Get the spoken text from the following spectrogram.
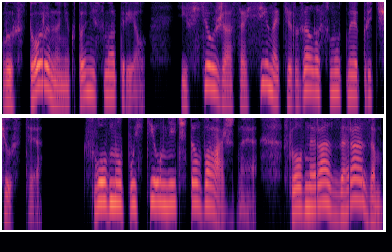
в их сторону никто не смотрел. И все же ассасина терзало смутное предчувствие. Словно упустил нечто важное, словно раз за разом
